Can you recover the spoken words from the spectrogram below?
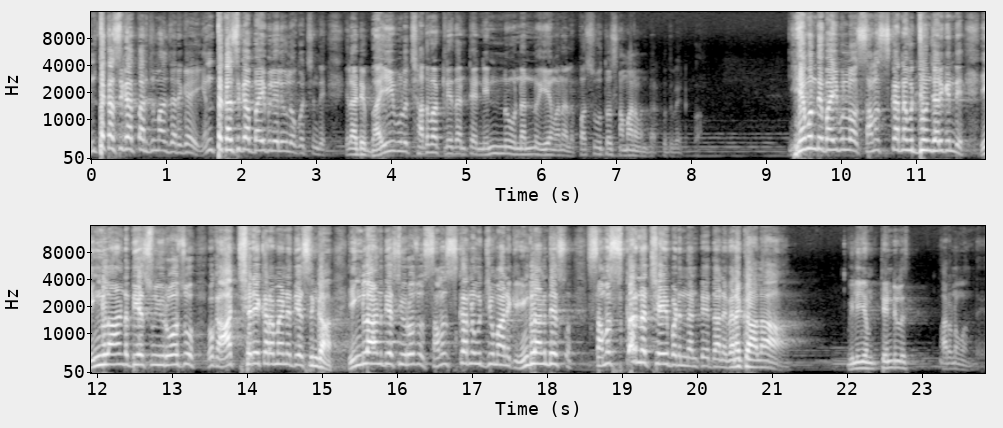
ఇంత కసిగా తర్జుమాలు జరిగాయి ఇంత కసిగా బైబిల్ వెలుగులోకి వచ్చింది. ఇలాంటి బైబిల్ చదవట్లేదంటే నిన్ను నన్ను ఏమనాలి? పశువుతో సమానం అంటారు గుర్తుపెట్టుకో ఏముంది బైబిల్లో? సంస్కరణ ఉద్యమం జరిగింది. ఇంగ్లాండ్ దేశం ఈరోజు ఒక ఆశ్చర్యకరమైన దేశంగా. ఇంగ్లాండ్ దేశం ఈరోజు సంస్కరణ ఉద్యమానికి ఇంగ్లాండ్ దేశం సంస్కరణ చేయబడిందంటే దాని వెనకాల విలియం టెండిల్ మరణం ఉంది.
